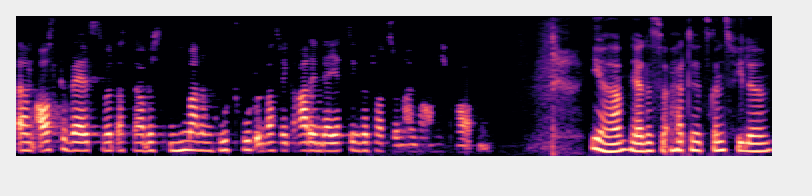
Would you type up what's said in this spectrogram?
ähm, ausgewälzt wird, was, glaube ich, niemandem gut tut und was wir gerade in der jetzigen Situation einfach auch nicht brauchen. Ja, ja, das hatte jetzt ganz viele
